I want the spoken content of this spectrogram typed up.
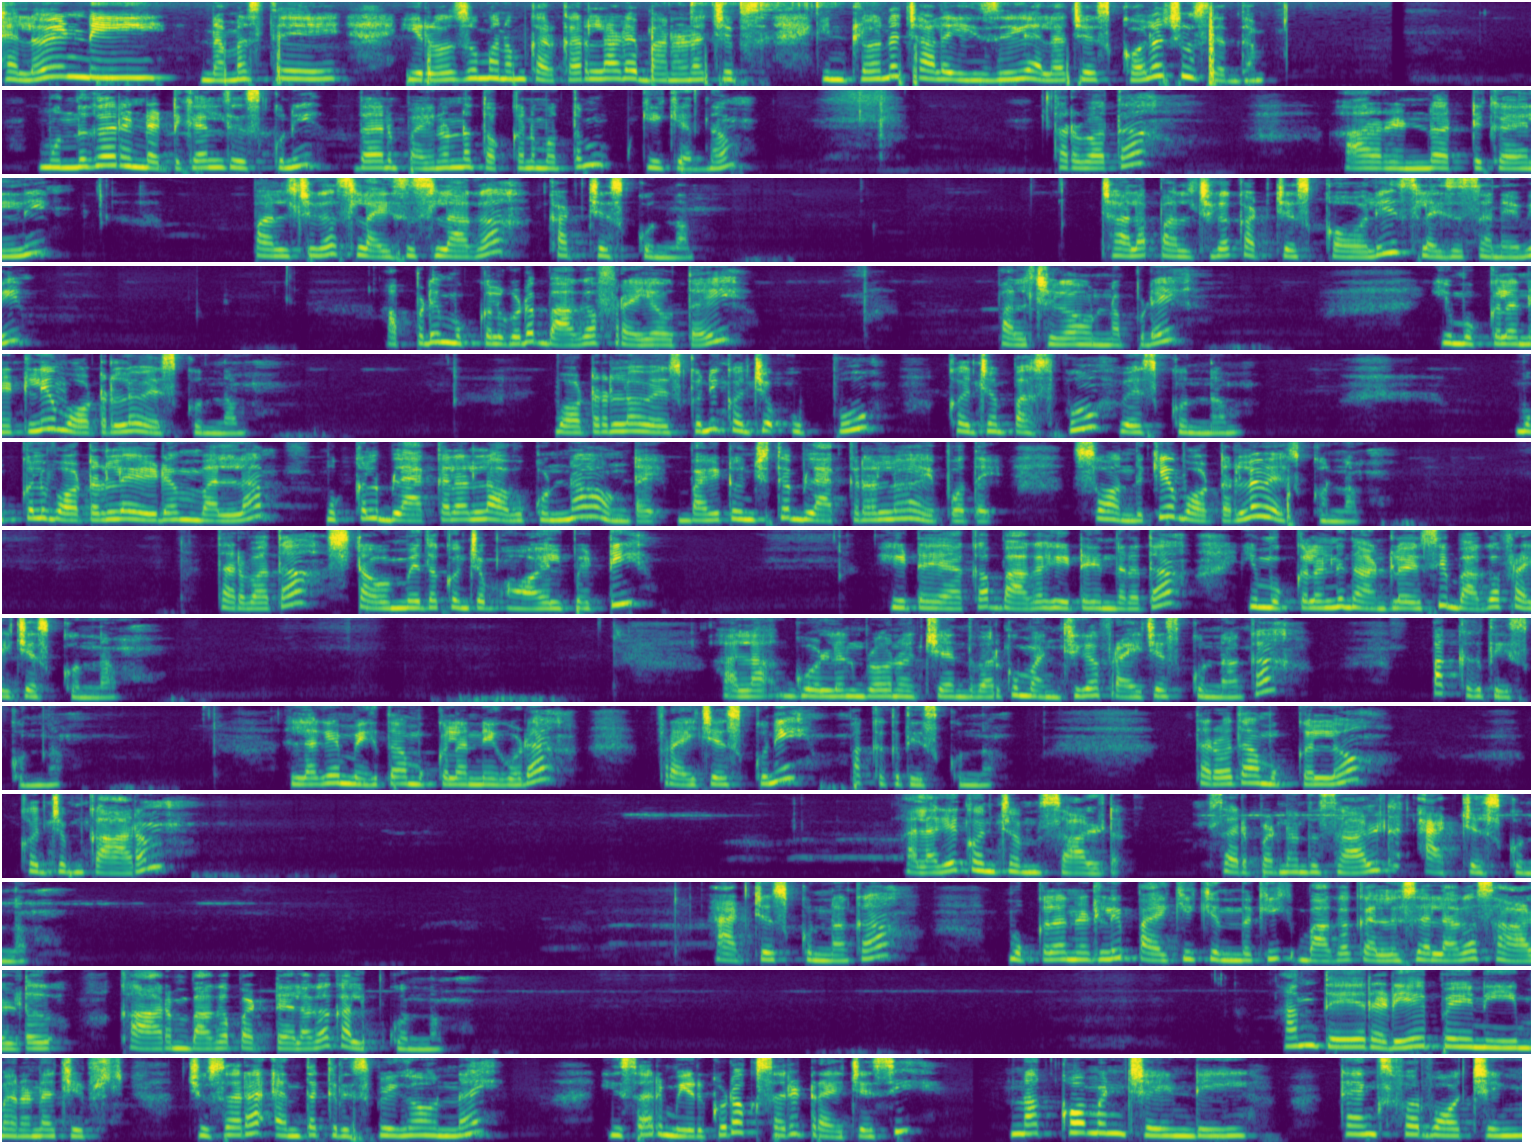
Hello అండి నమస్తే. ఈరోజు మనం కరకరలాడే బనానా చిప్స్ ఇంట్లోనే చాలా ఈజీగా ఎలా చేసుకోవాలో చూసేద్దాం. ముందుగా రెండు అట్టికాయలు తీసుకుని దానిపైన ఉన్న తొక్కను మొత్తం కీకేద్దాం. తర్వాత ఆ రెండు అట్టికాయల్ని పల్చగా స్లైసెస్ లాగా కట్ చేసుకుందాం. చాలా పల్చగా కట్ చేసుకోవాలి స్లైసెస్ అనేవి. అప్పుడే ముక్కలు కూడా బాగా ఫ్రై అవుతాయి. పల్చగా ఉన్నప్పుడే ఈ ముక్కలన్నిటిని వాటర్లో వేసుకుందాం. వాటర్లో వేసుకుని కొంచెం ఉప్పు కొంచెం పసుపు వేసుకుందాం. ముక్కలు వాటర్లో వేయడం వల్ల ముక్కలు బ్లాక్ కలర్లో అవ్వకుండా ఉంటాయి. బయట ఉంచితే బ్లాక్ కలర్లో అయిపోతాయి. సో అందుకే వాటర్లో వేసుకున్నాం. తర్వాత స్టవ్ మీద కొంచెం ఆయిల్ పెట్టి హీట్ అయ్యాక బాగా హీట్ అయిన తర్వాత ఈ ముక్కలన్నీ దాంట్లో వేసి బాగా ఫ్రై చేసుకుందాం. అలా గోల్డెన్ బ్రౌన్ వచ్చేంత వరకు మంచిగా ఫ్రై చేసుకున్నాక పక్కకు తీసుకుందాం. అలాగే మిగతా ముక్కలన్నీ కూడా ఫ్రై చేసుకుని పక్కకు తీసుకుందాం. తర్వాత ఆ ముక్కల్లో కొంచెం కారం అలాగే కొంచెం సాల్ట్ సరిపడినంత సాల్ట్ యాడ్ చేసుకుందాం. యాడ్ చేసుకున్నాక ముక్కలన్నిటిని పైకి కిందకి బాగా కలిసేలాగా సాల్ట్ కారం బాగా పట్టేలాగా కలుపుకుందాం. అంతే రెడీ అయిపోయినాయి బనానా చిప్స్ చూసారా? ఎంత క్రిస్పీగా ఉన్నాయి? ఈసారి మీరు కూడా ఒకసారి ట్రై చేసి నాకు కామెంట్ చేయండి. Thanks for watching.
